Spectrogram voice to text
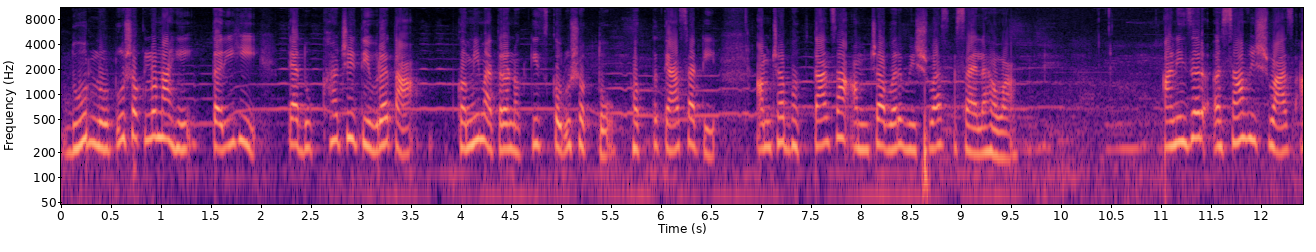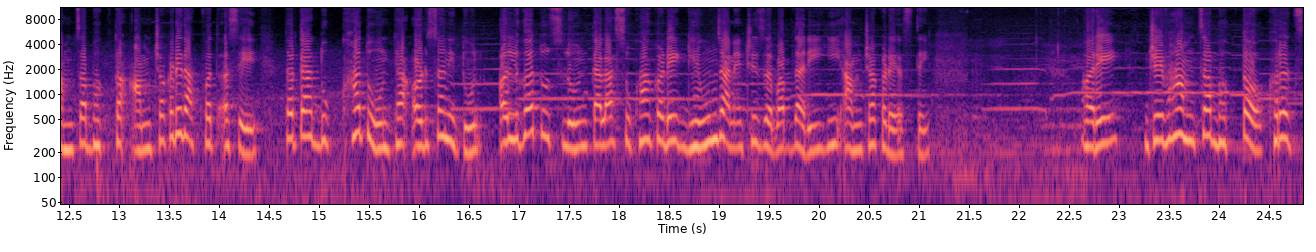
दूर लोटू शकलो नाही तरीही त्या दुःखाची तीव्रता कमी मात्र नक्कीच करू शकतो. फक्त त्यासाठी आमच्या भक्ताचा आमच्यावर विश्वास असायला हवा. आणि जर असा विश्वास आमचा भक्त आमच्याकडे दाखवत असेल तर त्या दुःखातून त्या अडचणीतून अलगत उचलून त्याला सुखाकडे घेऊन जाण्याची जबाबदारी ही आमच्याकडे असते. अरे जेव्हा आमचा भक्त खरंच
